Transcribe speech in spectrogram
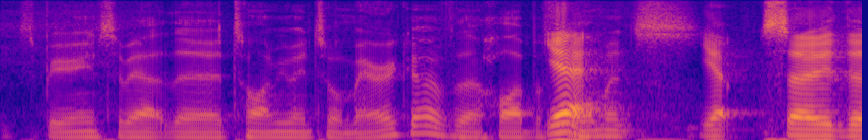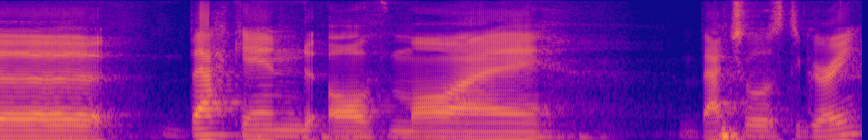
experience about the time you went to America of the high performance? Yeah. Yep. So the back end of my bachelor's degree,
